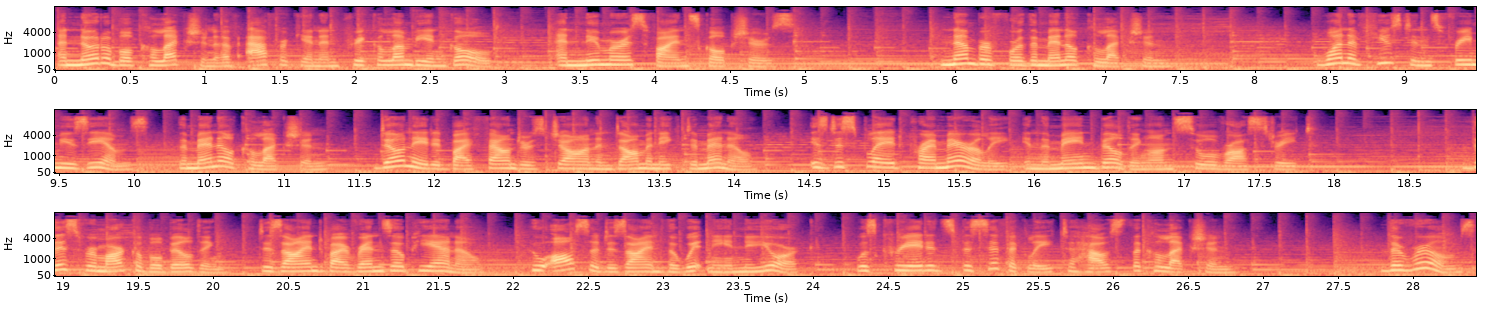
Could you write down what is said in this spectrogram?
a notable collection of African and pre-Columbian gold, and numerous fine sculptures. Number for the Menil Collection one of Houston's free museums, the Menil Collection, donated by founders John and Dominique de Menil, is displayed primarily in the main building on Sul Ross Street. This remarkable building, designed by Renzo Piano, who also designed the Whitney in New York, was created specifically to house the collection. The rooms,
